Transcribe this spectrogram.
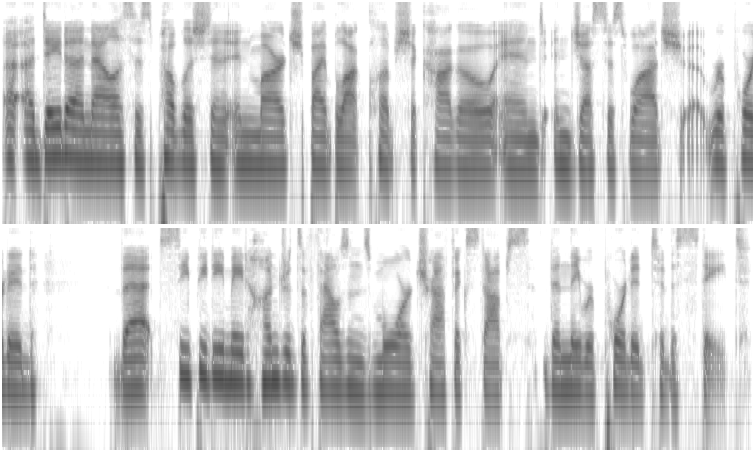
A, a data analysis published in, in, March by Block Club Chicago and Injustice Watch reported that CPD made hundreds of thousands more traffic stops than they reported to the state.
